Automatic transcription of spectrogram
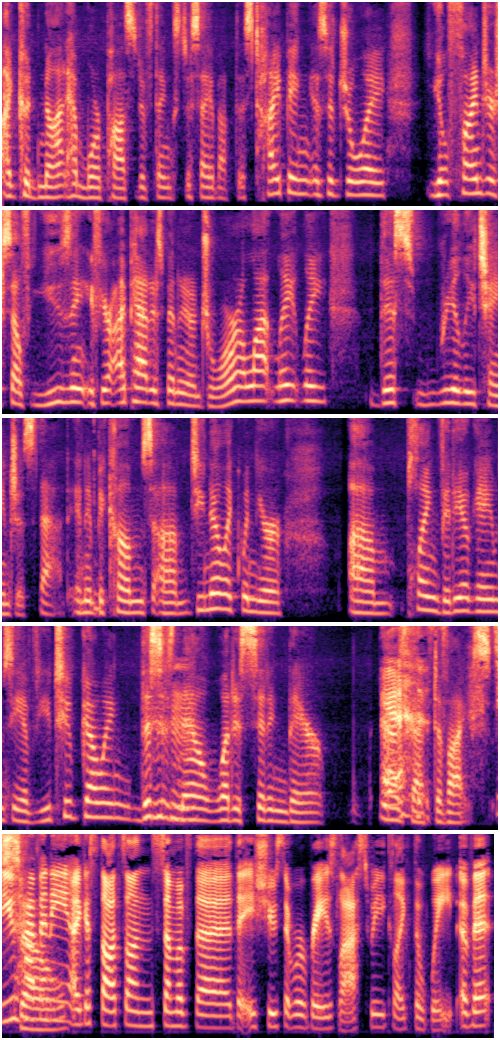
I could not have more positive things to say about this. Typing is a joy. You'll find yourself using if your iPad has been in a drawer a lot lately. This really changes that, and it becomes. Um, do you know like when you're um, playing video games, you have YouTube going. This is Mhm. now what is sitting there as that device. Do you have any, I guess, thoughts on some of the the issues that were raised last week, like the weight of it?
